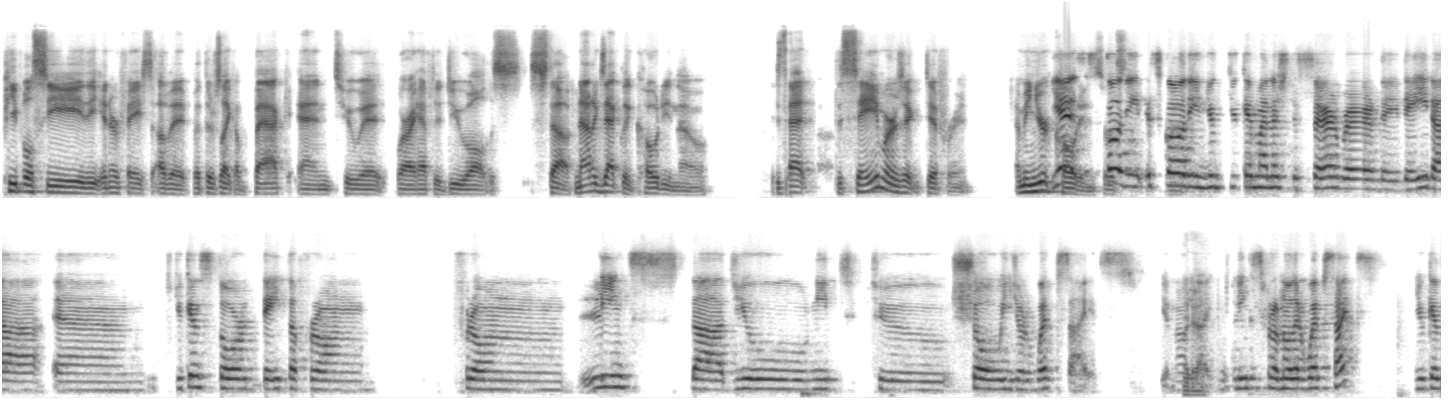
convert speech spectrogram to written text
people see the interface of it, but there's like a back end to it where I have to do all this stuff. Not exactly coding though. Is that the same or is it different? I mean, you're yes, coding. It's so coding. It's, it's coding. You, you can manage the server, the data, and you can store data from from links that you need to show in your websites. You know, yeah. like links from other websites. You can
